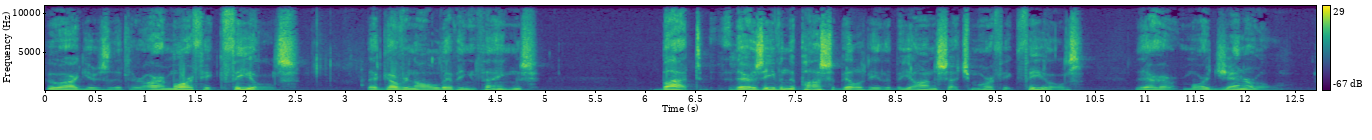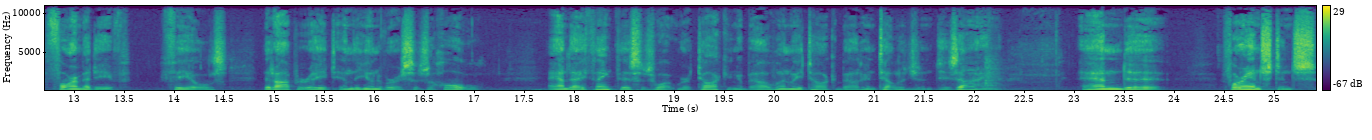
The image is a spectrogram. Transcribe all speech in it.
who argues that there are morphic fields that govern all living things. But there's even the possibility that beyond such morphic fields, there are more general formative fields that operate in the universe as a whole. And I think this is what we're talking about when we talk about intelligent design. And uh, for instance,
